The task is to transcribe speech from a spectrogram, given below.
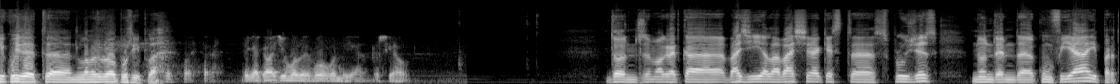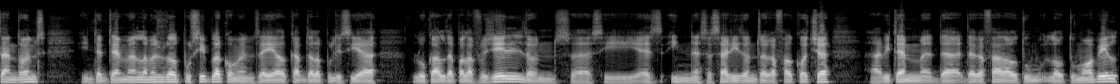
i cuida't en la mesura del possible. Vinga, que vagi molt bé, molt bon dia. Adéu-siau. Doncs, malgrat que vagi a la baixa aquestes pluges, no ens hem de confiar i, per tant, doncs, intentem en la mesura del possible, com ens deia el cap de la policia local de Palafrugell, doncs, eh, si és innecessari doncs, agafar el cotxe, evitem d'agafar l'automòbil,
